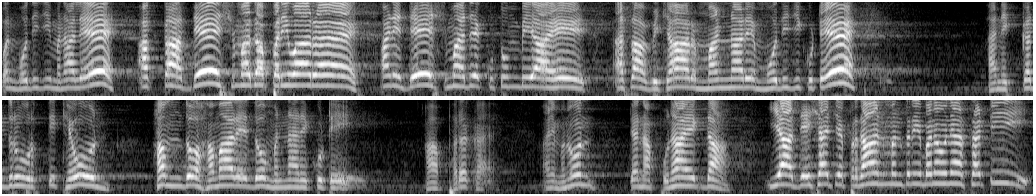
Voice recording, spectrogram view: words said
पण मोदीजी म्हणाले अख्खा देश माझा परिवार आहे आणि देश माझे कुटुंबीय आहेत. असा विचार मांडणारे मोदीजी कुठे? आणि कद्रू वृत्ती ठेवून हम दो हमारे दो म्हणणारे कुठे? हा फरक आहे. आणि म्हणून त्यांना पुन्हा एकदा या देशाचे प्रधानमंत्री बनवण्यासाठी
